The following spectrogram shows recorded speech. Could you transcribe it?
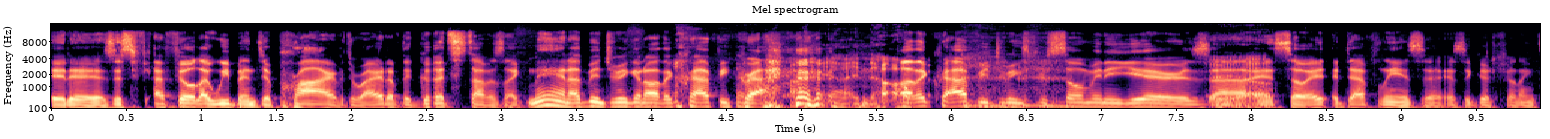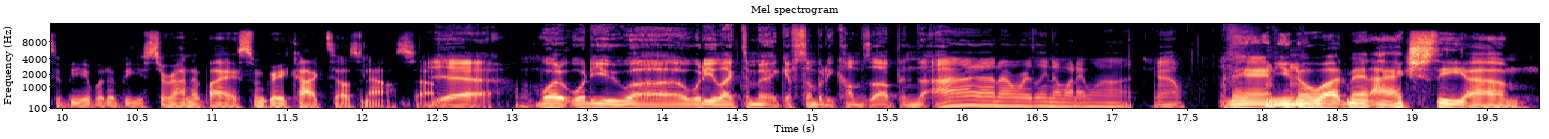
It is. It's, I feel like we've been deprived, right, of the good stuff. It's like, man, I've been drinking all the crappy crap, I know, all the crappy drinks for so many years, uh, and so it, it, definitely is a is a good feeling to be able to be surrounded by some great cocktails now. So yeah, what what do you uh, what do you like to make if somebody comes up and I don't really know what I want, you know? man, you know what, man, I actually. Um,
